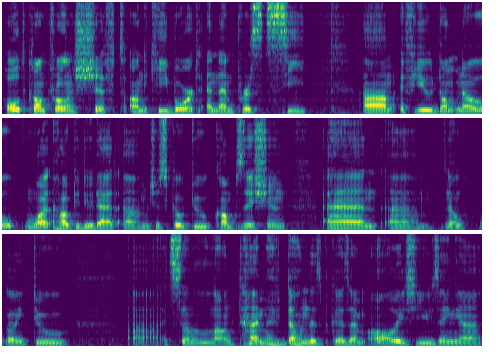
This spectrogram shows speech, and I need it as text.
hold Ctrl and Shift on the keyboard and then press C um, if you don't know what how to do that, um, just go to composition and um, no, going to. Uh, it's a long time I've done this because I'm always using uh,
